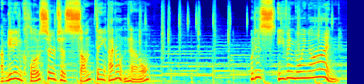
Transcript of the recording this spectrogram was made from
I'm getting closer to something. I don't know. What is even going on?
